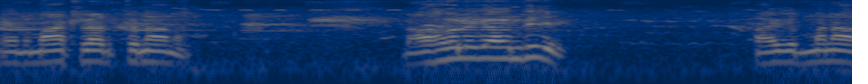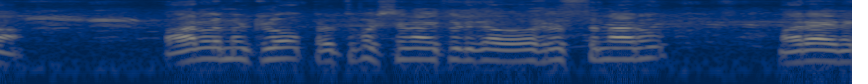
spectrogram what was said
నేను మాట్లాడుతున్నాను. రాహుల్ గాంధీ అది మన పార్లమెంట్లో ప్రతిపక్ష నాయకుడిగా వ్యవహరిస్తున్నారు. మరి ఆయన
